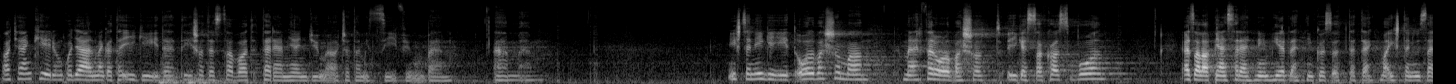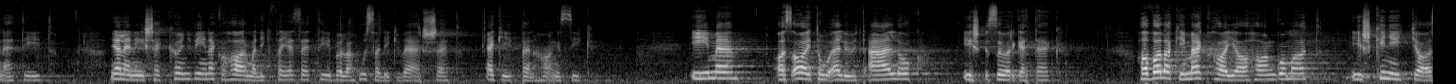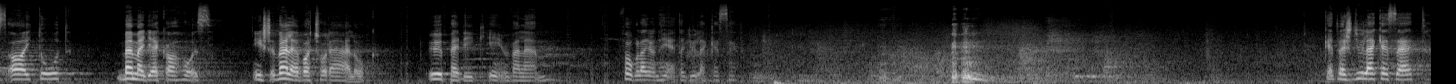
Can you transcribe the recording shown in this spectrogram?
Atyán, kérünk, hogy áld meg a Te igédet, és a Te szabad teremjen gyümölcsöt a mi szívünkben. Amen. Isten igéjét olvasom a már felolvasott ége szakaszból. Ez alapján szeretném hirdetni közöttetek ma Isten üzenetét. Jelenések könyvének a harmadik fejezetéből a 20. verset. Eképpen hangzik. Éme, az ajtó előtt állok, és zörgetek. Ha valaki meghallja a hangomat, és kinyitja az ajtót, bemegyek ahhoz, és vele vacsorálok, ő pedig én velem. Foglaljon helyet a gyülekezet. Kedves gyülekezet,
